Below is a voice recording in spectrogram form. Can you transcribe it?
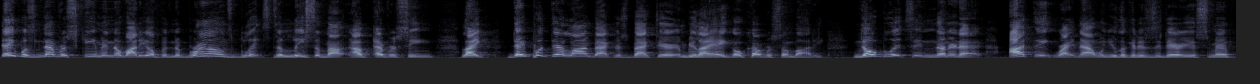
they was never scheming nobody up. And the Browns blitzed the least amount I've ever seen. Like, they put their linebackers back there and be like, hey, go cover somebody. No blitzing, none of that. I think right now, when you look at his Za'Darius Smith,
